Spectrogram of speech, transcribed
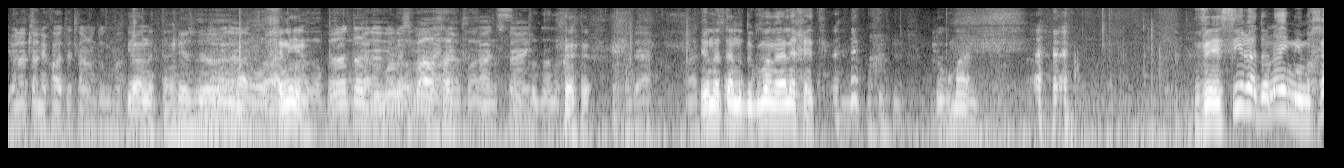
יונתן יכול לתת לנו דוגמה. יונתן. כן. חנין. יונתן, דוגמה מספר אחת. יונתן הוא דוגמה מהלכת. דוגמן. והסיר אדוני ממך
